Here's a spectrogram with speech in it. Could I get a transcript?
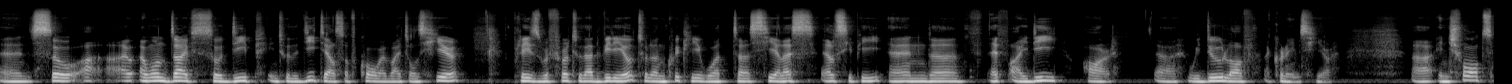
And so I, I, won't dive so deep into the details of Core Web Vitals here. Please refer to that video to learn quickly what uh, CLS, LCP, and uh, FID are. Uh, we do love acronyms here. Uh, in short,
